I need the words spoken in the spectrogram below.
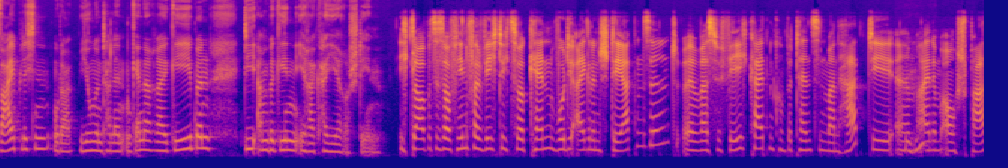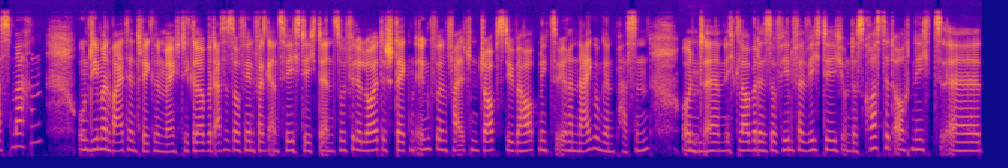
weiblichen oder jungen Talenten generell geben, die am Beginn ihrer Karriere stehen? Ich glaube, es ist auf jeden Fall wichtig zu erkennen, wo die eigenen Stärken sind, äh, was für Fähigkeiten, Kompetenzen man hat, die ähm, mhm. einem auch Spaß machen und die man weiterentwickeln möchte. Ich glaube, das ist auf jeden Fall ganz wichtig, denn so viele Leute stecken irgendwo in falschen Jobs, die überhaupt nicht zu ihren Neigungen passen. Und mhm. ähm, ich glaube, das ist auf jeden Fall wichtig und das kostet auch nichts. Äh,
